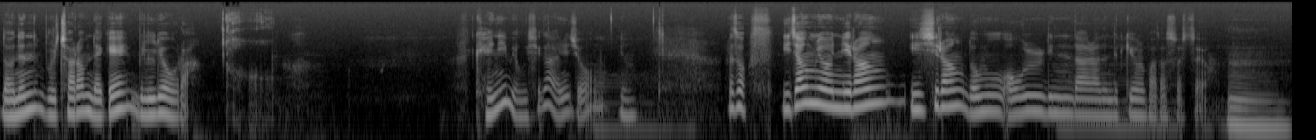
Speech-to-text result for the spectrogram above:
너는 물처럼 내게 밀려오라. 괜히 명시가 아니죠. 그냥. 그래서 이 장면이랑 이 시랑 너무 어울린다라는 느낌을 받았었어요. 음.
